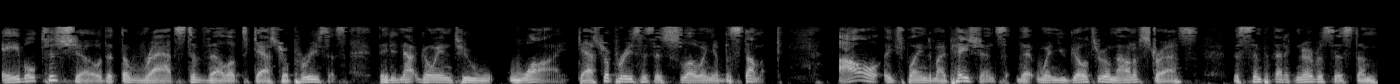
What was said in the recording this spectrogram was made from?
able to show that the rats developed gastroparesis. They did not go into why. Gastroparesis is slowing of the stomach. I'll explain to my patients that when you go through amount of stress, the sympathetic nervous system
